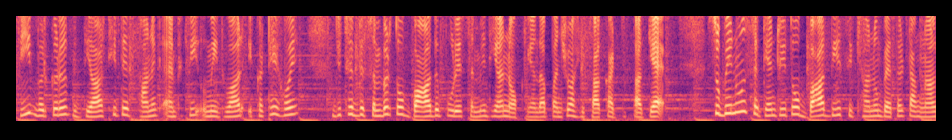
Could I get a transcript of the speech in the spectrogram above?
20 ਵਰਕਰ, ਵਿਦਿਆਰਥੀ ਤੇ ਸਥਾਨਕ ਐਮਪੀਪੀ ਉਮੀਦਵਾਰ ਇਕੱਠੇ ਹੋਏ, ਜਿੱਥੇ ਦਸੰਬਰ ਤੋਂ ਬਾਅਦ ਪੂਰੇ ਸਮੇਂ ਦੀਆਂ ਨੌਕਰੀਆਂ ਦਾ ਪੰਜਵਾਂ ਹਿੱਸਾ ਕੱਟ ਦਿੱਤਾ ਗਿਆ ਹੈ। ਸੂਬੇ ਨੂੰ ਸੈਕੰਡਰੀ ਤੋਂ ਬਾਅਦ ਦੀ ਸਿੱਖਿਆ ਨੂੰ ਬਿਹਤਰ ਢੰਗ ਨਾਲ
